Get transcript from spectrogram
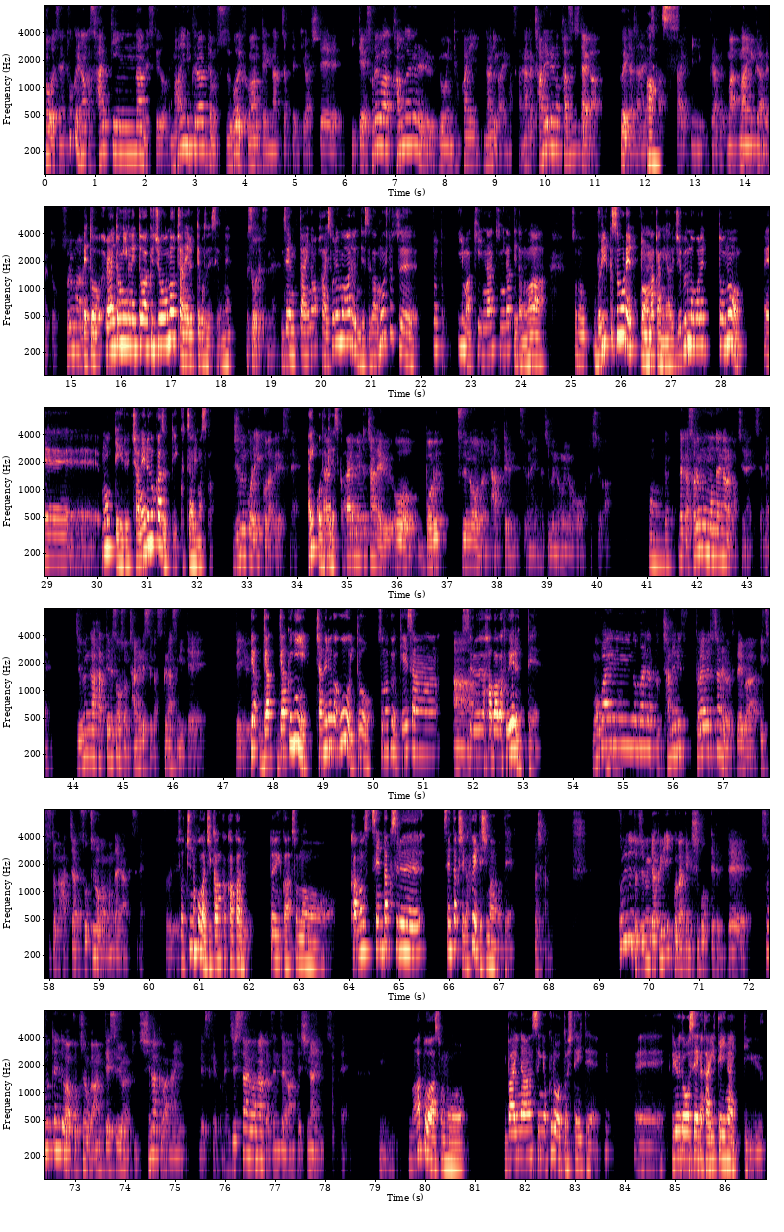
そうですね。特になんか最近なんですけど、前に比べてもすごい不安定になっちゃってる気がしていて、それは考えられる要因って他に何がありますかね？なんかチャンネルの数自体が増えたじゃないですか。最近に比べる、ま、前に比べると。それもある。えっと、ライトニングネットワーク上のチャンネルってことですよね？そうですね。全体の、はい、それもあるんですが、もう一つ、ちょっと今気にな気になっていたのは、そのブリックスウォレットの中にある自分のウォレットのえー、持っているチャンネルの数っていくつありますか？自分これ1個だけですね。あ、1個だけですか？プライベートチャンネルをボルつノードに貼ってるんですよね。今自分の運用方法としては。だだからそれも問題なのかもしれないですよね。自分が貼ってるそもそもチャンネル数が少なすぎてっていう。いや、逆、逆にチャンネルが多いと、その分計算する幅が増えるので、モバイルの場合だとチャンネル、プライベートチャンネルを例えば5つとか貼っちゃうとそっちの方が問題なんですね。それで。そっちの方が時間がかかるというか、その、可能、選択する選択肢が増えてしまうので、確かに。それで言うと自分逆に1個だけに絞ってるんで、その点ではこっちの方が安定するような気もしなくはないんですけどね。実際はなんか全然安定しないんですよね。うん。まああとはその、バイナンスに送ろうとしていて、えー流動性が足りていないっていう。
